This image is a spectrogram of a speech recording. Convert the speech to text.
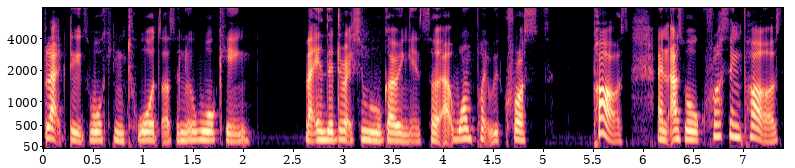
black dudes walking towards us and we were walking like in the direction we were going in. So at one point we crossed paths. And as we are crossing paths,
